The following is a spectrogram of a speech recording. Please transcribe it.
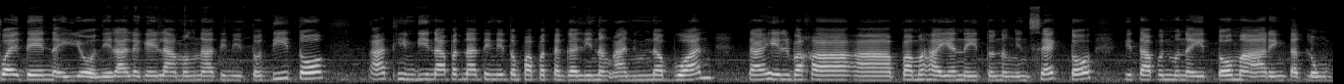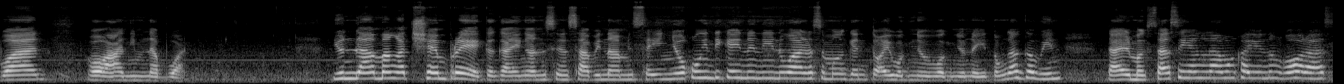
Pwede na iyon. Ilalagay lamang natin ito dito at hindi dapat natin ito papatagalin ng anim na buwan dahil baka ah, pamahayan na ito ng insekto, itapon mo na ito maaring tatlong buwan o anim na buwan. Yun lamang at syempre, kagaya nga ng sinasabi namin sa inyo, kung hindi kayo naniniwala sa mga ganito ay wag nyo, wag nyo na itong gagawin dahil magsasayang lamang kayo ng oras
